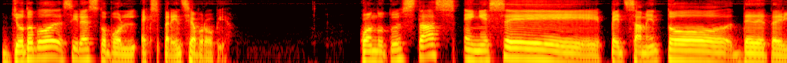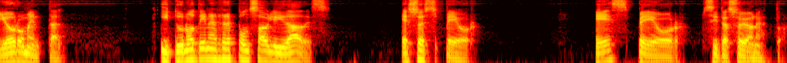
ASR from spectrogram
Yo te puedo decir esto por experiencia propia. Cuando tú estás en ese pensamiento de deterioro mental y tú no tienes responsabilidades, eso es peor. Es peor, si te soy honesto.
